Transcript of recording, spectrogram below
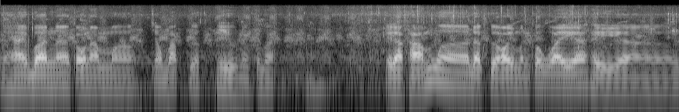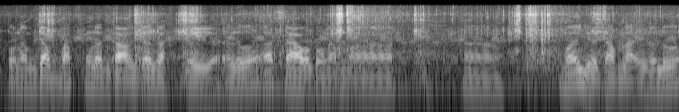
Thì hai bên á, cậu năm ờ, trồng bắp rất nhiều nè các bạn. Thì hãm ờ, đợt rồi mình có quay á, thì ờ, cậu năm trồng bắp cũng lên cờ chơi rồi. Thì lứa ếch sau cậu năm à, mới vừa trồng lại lúa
